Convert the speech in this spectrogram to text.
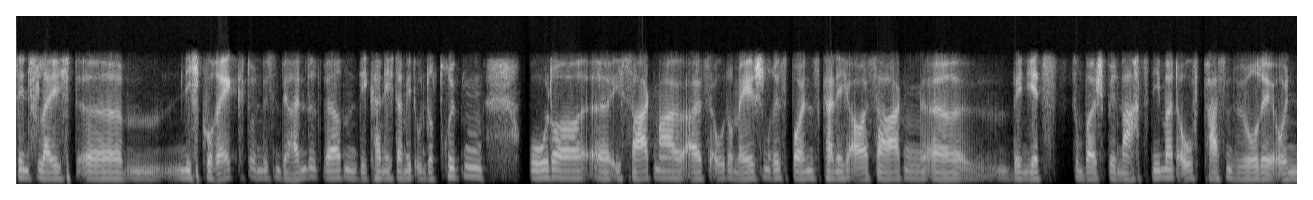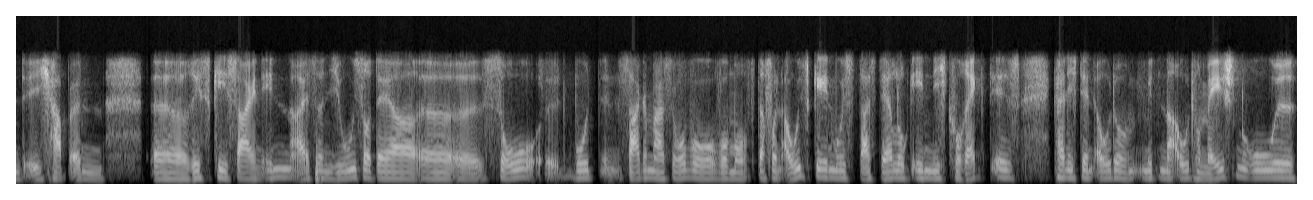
sind vielleicht ähm, nicht korrekt und müssen behandelt werden. Die kann ich damit unterdrücken. Oder äh, ich sage mal, als Automation Response kann ich auch sagen, äh, wenn jetzt zum Beispiel nachts niemand aufpassen würde und ich habe ein äh, Risky Sign-In, also ein User, der äh, so, wo, sage mal so, wo, wo man davon ausgehen muss, dass der Login nicht korrekt ist, kann ich den Auto mit einer Automation Rule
